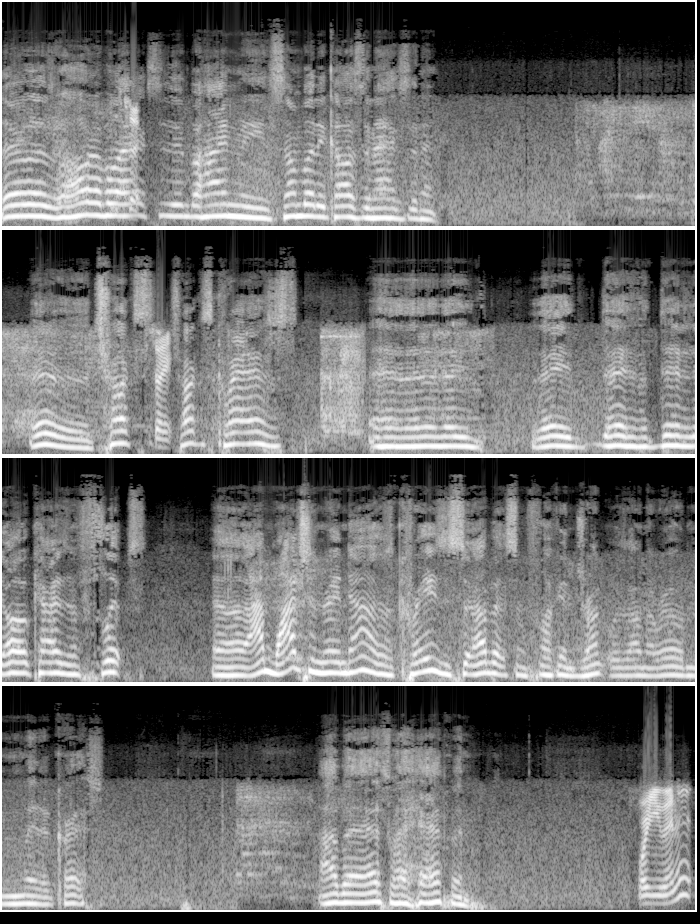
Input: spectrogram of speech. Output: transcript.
There was a horrible accident behind me. Somebody caused an accident. Uh, trucks trucks crashed, and they they they did all kinds of flips. Uh, I'm watching right now. It's crazy. So I bet some fucking drunk was on the road and made a crash. I bet that's what happened. Were you in it?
